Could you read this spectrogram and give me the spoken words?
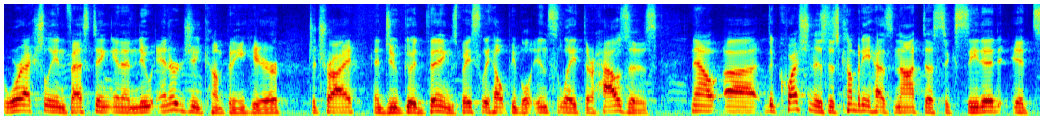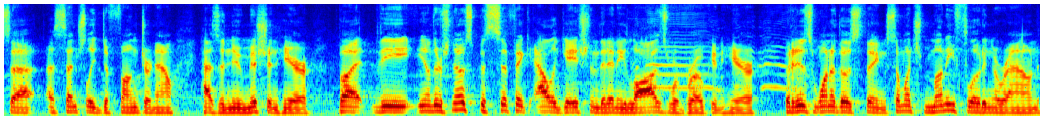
we're actually investing in a new energy company here to try and do good things, basically help people insulate their houses. Now, uh, the question is this company has not uh, succeeded. It's uh, essentially defunct or now has a new mission here. But the, you know, there's no specific allegation that any laws were broken here. But it is one of those things. So much money floating around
